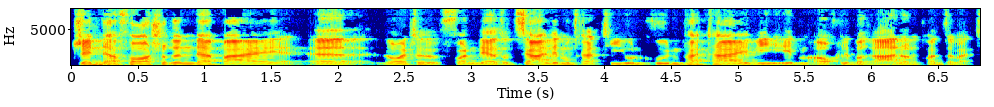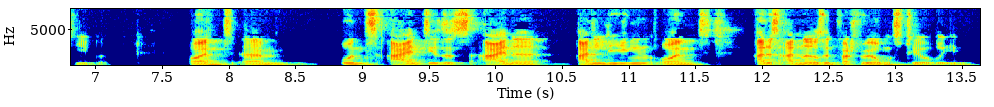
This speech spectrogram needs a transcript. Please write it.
Genderforscherinnen dabei, äh, Leute von der Sozialdemokratie und Grünen Partei, wie eben auch Liberale und Konservative. Und ähm, uns eint dieses eine Anliegen und alles andere sind Verschwörungstheorien.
